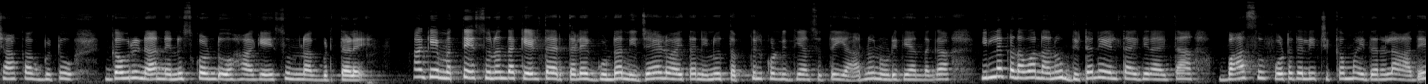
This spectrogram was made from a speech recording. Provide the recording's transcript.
ಶಾಕ್ ಆಗಿಬಿಟ್ಟು ಗೌರಿನ ನೆನೆಸ್ಕೊಂಡು ಹಾಗೆ ಸುಮ್ಮನಾಗ್ಬಿಡ್ತಾಳೆ ಹಾಗೆ ಮತ್ತೆ ಸುನಂದ ಕೇಳ್ತಾ ಇರ್ತಾಳೆ, ಗುಂಡ ನಿಜ ಹೇಳು ಆಯಿತಾ, ನೀನು ತಪ್ಪು ತಿಳ್ಕೊಂಡಿದ್ಯಾ ಅನಿಸುತ್ತೆ ಯಾರನ್ನೂ ನೋಡಿದ್ಯಾ? ಅಂದಾಗ, ಇಲ್ಲ ಕಣವ ನಾನು ದಿಟನೇ ಹೇಳ್ತಾ ಇದ್ದೀನಿ ಆಯಿತಾ? ಬಾಸು ಫೋಟೋದಲ್ಲಿ ಚಿಕ್ಕಮ್ಮ ಇದ್ದಾರಲ್ಲ, ಅದೇ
